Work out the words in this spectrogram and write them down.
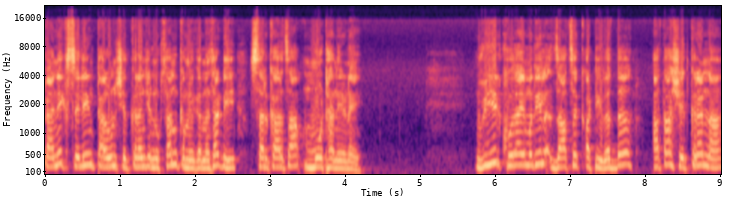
पॅनिक सेलिंग टाळून शेतकऱ्यांचे नुकसान कमी करण्यासाठी सरकारचा मोठा निर्णय. विहीर खोदाईमधील जाचक अटी रद्द. आता शेतकऱ्यांना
